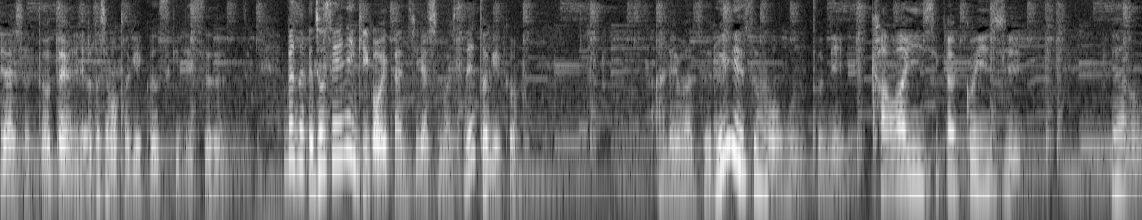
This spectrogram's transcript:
いらっしゃってお便りで私もトゲくん好きですやっぱなんか女性人気が多い感じがしますねトゲくん。あれはずるいですもん本当に。可愛いしかっこいいし。であの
